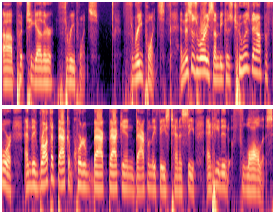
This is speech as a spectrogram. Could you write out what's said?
uh, put together three points three points. And this is worrisome because Tua has been out before, and they've brought that backup quarterback back in back when they faced Tennessee, and he did flawless.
